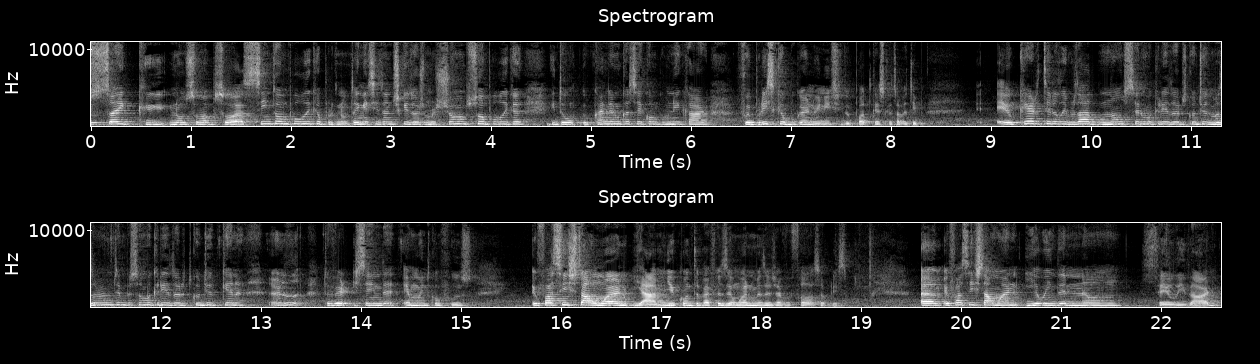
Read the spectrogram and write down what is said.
sei que não sou uma pessoa assim tão pública, porque não tenho assim tantos seguidores, mas sou uma pessoa pública, então eu ainda nunca sei como comunicar. Foi por isso que eu buguei no início do podcast, que eu estava tipo, eu quero ter a liberdade de não ser uma criadora de conteúdo, mas ao mesmo tempo eu sou uma criadora de conteúdo pequena. Estão a ver? Isto ainda é muito confuso. Eu faço isto há um ano, e yeah, a minha conta vai fazer um ano, mas eu já vou falar sobre isso. Um, eu faço isto há um ano e eu ainda não sei lidar.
